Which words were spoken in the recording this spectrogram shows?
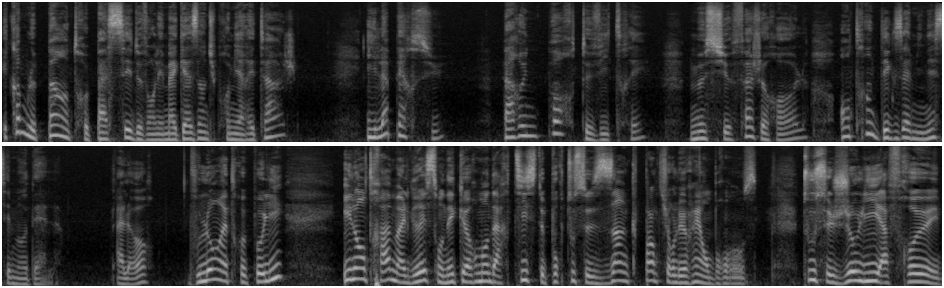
Et comme le peintre passait devant les magasins du premier étage, il aperçut, par une porte vitrée, M. Fagerolles en train d'examiner ses modèles. Alors, voulant être poli, il entra malgré son écœurement d'artiste pour tout ce zinc peinturluré en bronze, tout ce joli affreux et,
